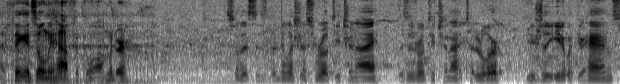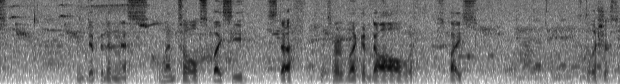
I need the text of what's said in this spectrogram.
I think it's only half a kilometer. So this is the delicious roti canai. This is roti canai telur. You usually eat it with your hands. You dip it in this lentil spicy stuff. Sort of like a dal with spice. delicious.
